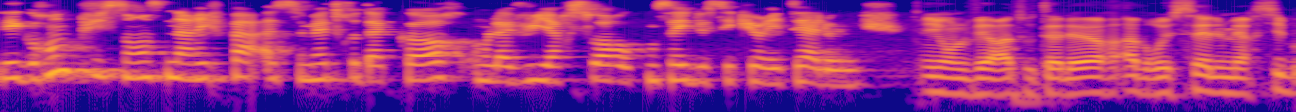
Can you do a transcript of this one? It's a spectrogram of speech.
les grandes puissances n'arrivent pas à se mettre d'accord. On l'a vu hier soir au Conseil de sécurité à l'ONU. Et on le verra tout à l'heure à Bruxelles. Merci beaucoup.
